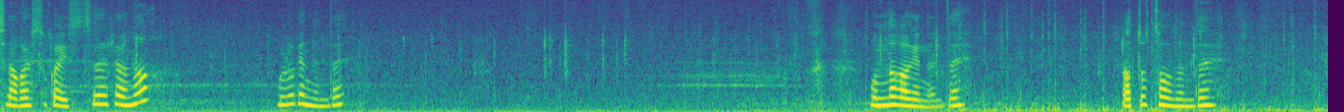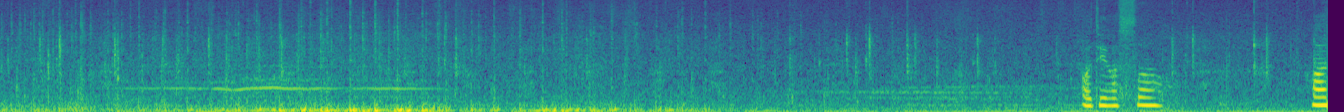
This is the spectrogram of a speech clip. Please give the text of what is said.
같이 나갈 수가 있으려나? 모르겠는데. 못 나가겠는데. 나 쫓아오는데. 어디 갔어? 아,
